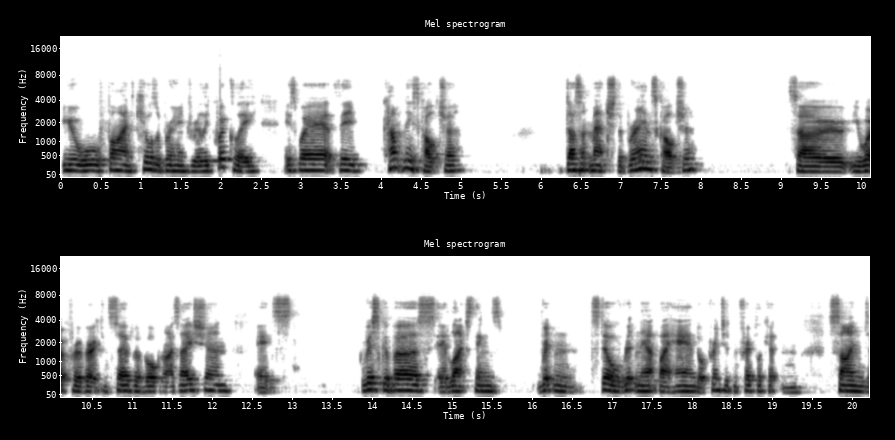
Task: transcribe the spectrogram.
you will find kills a brand really quickly is where the company's culture doesn't match the brand's culture. So you work for a very conservative organization, it's risk averse, it likes things written still written out by hand or printed in triplicate and signed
